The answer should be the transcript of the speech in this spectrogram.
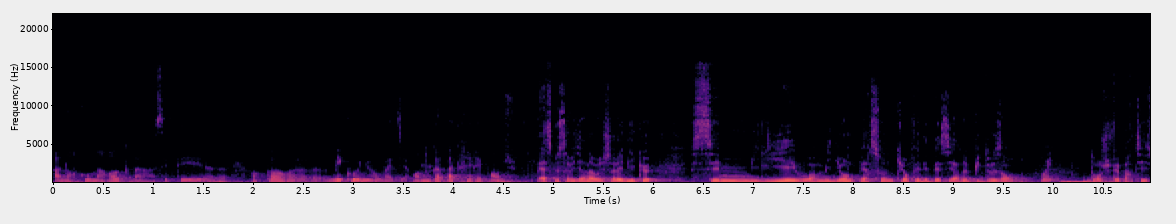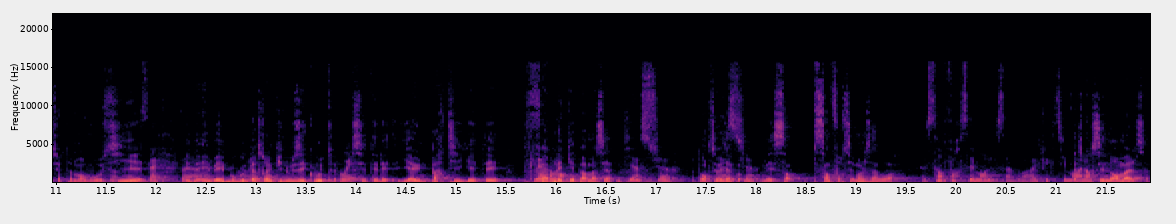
alors qu'au Maroc, ben, c'était encore méconnu, on va dire, en tout mm. cas pas très répandu. Est-ce que ça veut dire, Nabil Chalebi, que ces milliers, voire millions de personnes qui ont fait des PCR depuis deux ans, dont je fais partie, certainement vous aussi, et, ben, beaucoup de personnes qui nous écoutent, il y a une partie qui a été fabriquée par Masser Bien sûr. Donc ça veut dire mais sans, forcément le savoir. Sans forcément le savoir, effectivement. Est-ce que c'est normal ça?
